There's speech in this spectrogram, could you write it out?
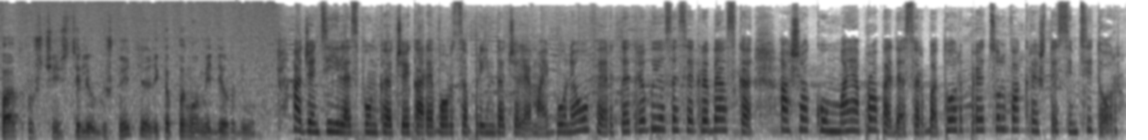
4 și 5 stele obișnuite, adică până la 1000 de euro de unul. Agențiile spun că cei care vor să prindă cele mai bune oferte trebuie să se grăbească, așa cum mai aproape de sărbători prețul va crește simțitor.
